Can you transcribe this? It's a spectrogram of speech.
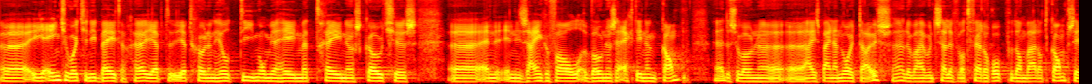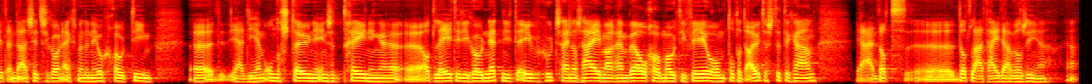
uh, in je eentje word je niet beter. Hè? Je, hebt, je hebt gewoon een heel team om je heen met trainers, coaches. Uh, en in zijn geval wonen ze echt in een kamp. Hè? Dus ze wonen, hij is bijna nooit thuis. Hè? Hij woont zelf wat verderop dan waar dat kamp zit. En daar zitten ze gewoon echt met een heel groot team. Ja, die hem ondersteunen in zijn trainingen. Atleten die gewoon net niet even goed zijn als hij, maar hem wel gewoon motiveren om tot het uiterste te gaan ja, dat, uh, dat laat hij daar wel zien. Ja. ja.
